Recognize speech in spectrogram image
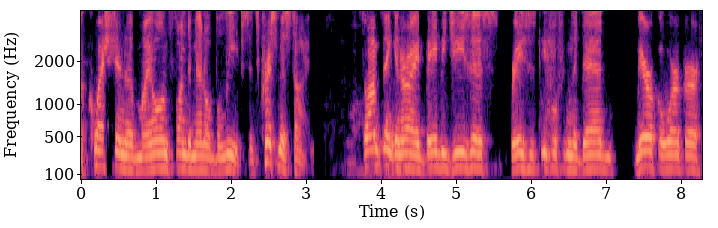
a question of my own fundamental beliefs. It's Christmas time, so I'm thinking, all right, baby Jesus raises people from the dead, miracle worker.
